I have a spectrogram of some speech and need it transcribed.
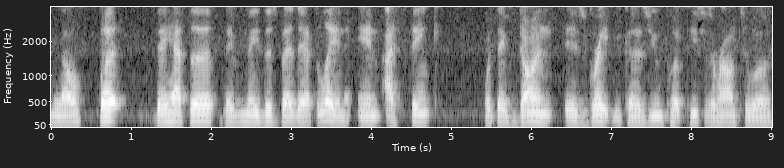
you know. But they have to. They've made this bed. They have to lay in it, and I think what they've done is great because you put pieces around Tua.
